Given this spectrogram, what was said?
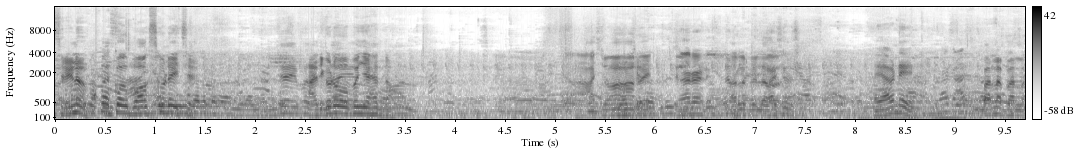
శ్రీను ఇంకొక బాక్స్ కూడా ఇచ్చారు అది కూడా ఓపెన్ చేద్దాం ఏమండి? పర్లే పర్లే.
